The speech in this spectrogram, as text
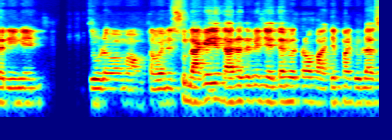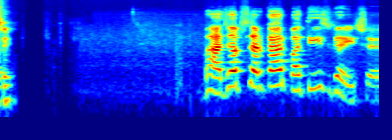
કરીને જોડવામાં આવતા હોય શું લાગે છે ધારાસભ્ય ચેતન વસાવા ભાજપમાં જોડાશે? ભાજપ સરકાર પતી જ ગઈ છે.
